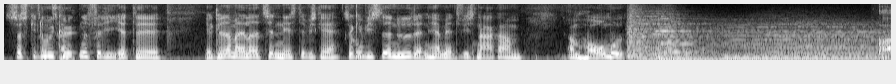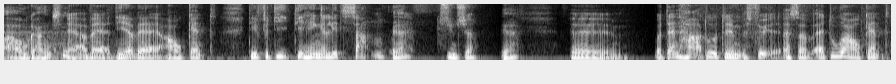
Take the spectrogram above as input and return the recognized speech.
Så skal du i tak. køkkenet, fordi at, øh, jeg glæder mig allerede til den næste, vi skal have. Så kan vi sidde og nyde den her, mens vi snakker om, om hovmod. Og arrogance. Ja, at være, det at være arrogant. Det er fordi, det hænger lidt sammen, Ja. synes jeg. ja. Øh, hvordan har du det? Altså, er du arrogant?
